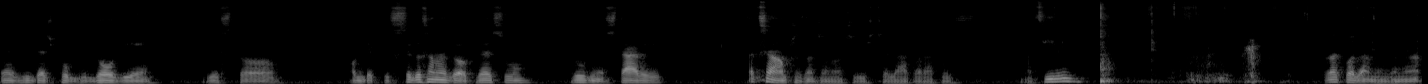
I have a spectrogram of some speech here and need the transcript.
Jak widać po budowie jest to obiektyw z tego samego okresu, równie stary. Tak samo przeznaczony oczywiście dla aparatów na film. Zakładamy go na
